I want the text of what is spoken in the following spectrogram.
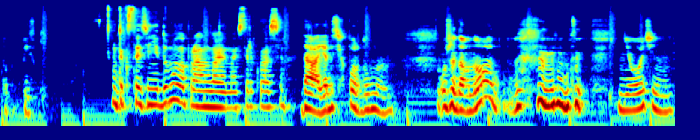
по подписке. Ну, ты, кстати, не думала про онлайн мастер-классы? Да, я до сих пор думаю. Уже давно не очень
